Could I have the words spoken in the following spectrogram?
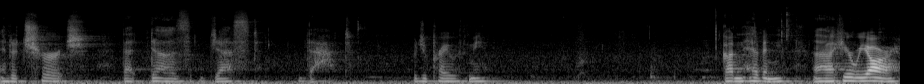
and a church that does just that. Would you pray with me? God in heaven, uh, here we are.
